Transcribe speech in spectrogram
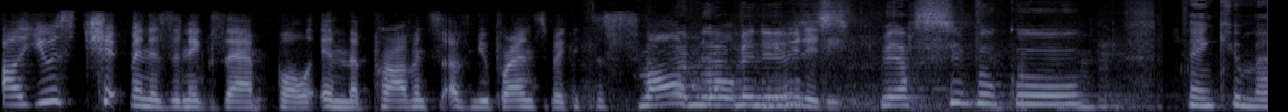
I'll use Chipman as an example in the province of New Brunswick. It's a small Madame rural community. Merci beaucoup. Thank you, Madam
